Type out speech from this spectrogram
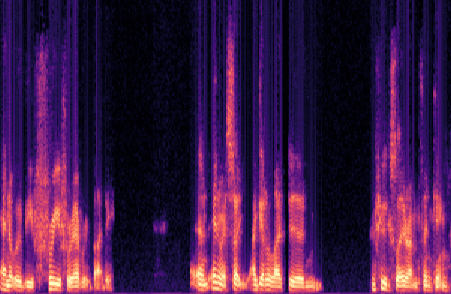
and it would be free for everybody. And anyway, so I get elected. A few weeks later, I'm thinking,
